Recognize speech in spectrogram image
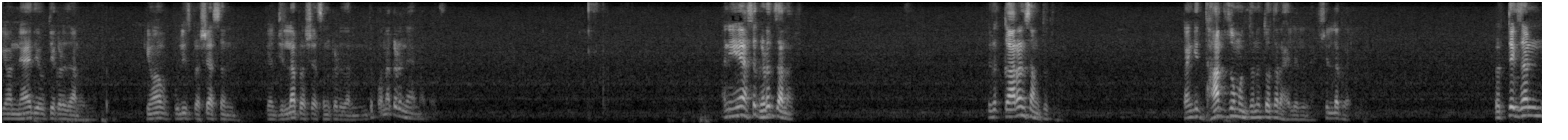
किंवा न्यायदेवतेकडे जाणार नाही किंवा पोलीस प्रशासन किंवा जिल्हा प्रशासनकडे जाणार नाही तर कोणाकडे न्याय मागायचा? आणि हे असं घडत जाणार त्याचं कारण सांगतो तुम्ही. कारण की धाक जो म्हणतो ना तो आता राहिलेला नाही शिल्लक राहिलेला प्रत्येकजण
